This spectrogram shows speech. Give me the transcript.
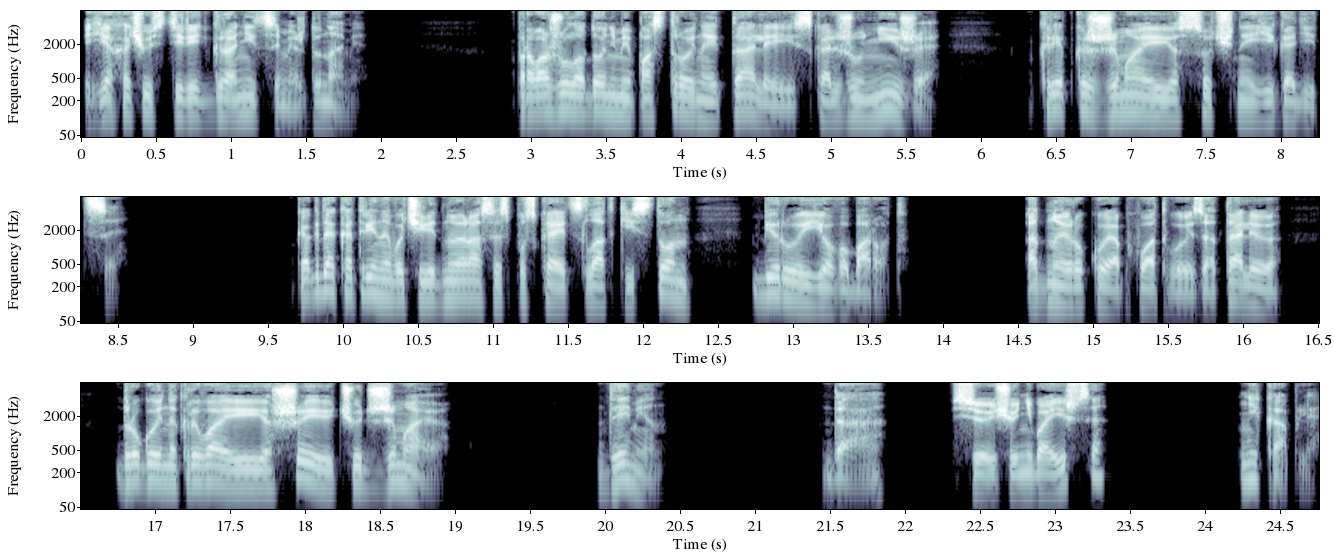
Я хочу стереть границы между нами. Провожу ладонями по стройной талии и скольжу ниже, крепко сжимая ее сочные ягодицы. Когда Катрина в очередной раз испускает сладкий стон, беру ее в оборот. Одной рукой обхватываю за талию, другой накрываю ее шею, чуть сжимаю. «Дэмиан?» «Да», все еще не боишься? Ни капли.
